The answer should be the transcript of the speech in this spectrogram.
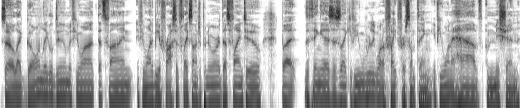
So like go on legal doom if you want, that's fine. If you want to be a frosted flakes entrepreneur, that's fine too. But the thing is, is like if you really want to fight for something, if you want to have a mission,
